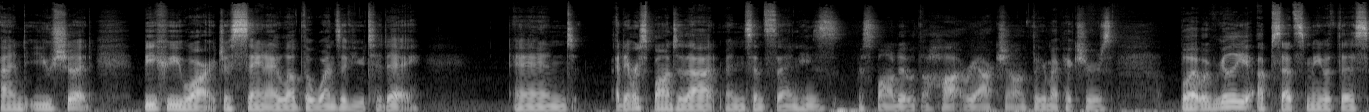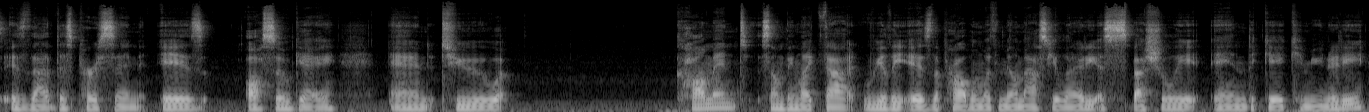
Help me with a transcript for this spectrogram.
And you should. Be who you are. Just saying, I love the ones of you today. And I didn't respond to that. And since then, he's responded with a hot reaction on three of my pictures. But what really upsets me with this is that this person is also gay. And to comment something like that really is the problem with male masculinity, especially in the gay community.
